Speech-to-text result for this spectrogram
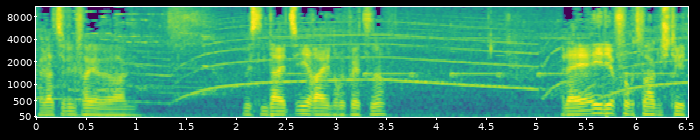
Verlasse den Feuerwagen. Wir müssen da jetzt eh rein, rückwärts, ne? Weil da ja eh der Fluchtwagen steht.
